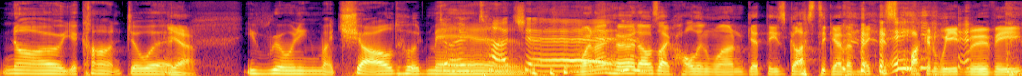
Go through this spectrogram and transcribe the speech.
no, you can't do it. Yeah. You're ruining my childhood, man. don't touch it. When I heard, I was like, hole in one, get these guys together, make this fucking weird movie.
